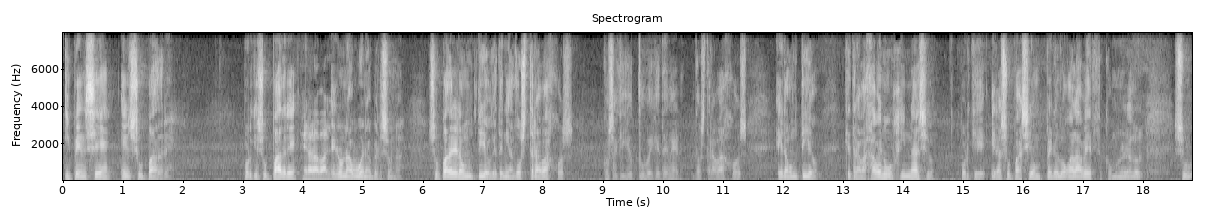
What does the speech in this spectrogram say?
y pensé en su padre porque su padre Era la Val. era una buena persona. Su padre era un tío que tenía dos trabajos, cosa que yo tuve que tener, dos trabajos. Era un tío que trabajaba en un gimnasio porque era su pasión, pero luego a la vez, como no, era lo- su-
